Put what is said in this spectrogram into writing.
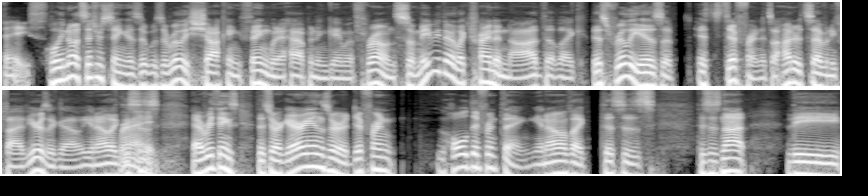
face. Well, you know what's interesting is it was a really shocking thing when it happened in Game of Thrones. So maybe they're like trying to nod that like this really is a it's different. It's 175 years ago. You know, like this is everything's the Targaryens are a different whole different thing. You know, like this is this is not the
